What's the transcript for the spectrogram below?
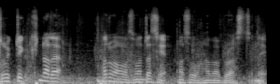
Drück den Knaller. Warte mal, was war das hier? Achso, Hammer Brust. Nee.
